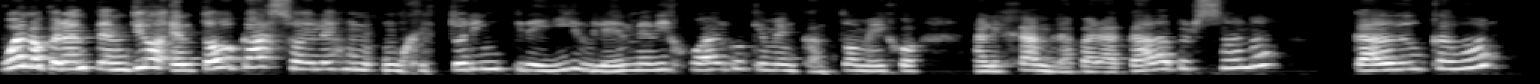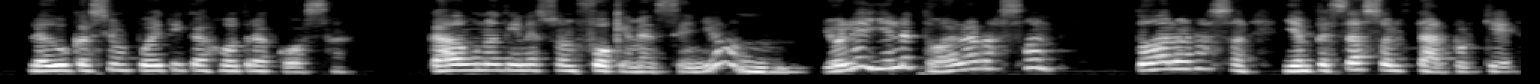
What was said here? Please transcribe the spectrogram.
Bueno, pero entendió, en todo caso, él es un, un, gestor increíble. Él me dijo algo que me encantó. Me dijo, Alejandra, para cada persona, cada educador, la educación poética es otra cosa. Cada uno tiene su enfoque. Me enseñó. Mm. Yo leí toda la razón, toda la razón. Y empecé a soltar, porque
